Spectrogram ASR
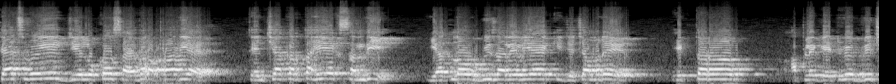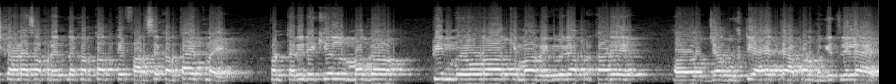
त्याचवेळी जे लोक सायबर अपराधी आहेत त्यांच्याकरता ही एक संधी यातनं उभी झालेली आहे की ज्याच्यामध्ये एकतर आपले गेटवे ब्रिज करण्याचा प्रयत्न करतात ते फारसे करता येत नाही पण तरी देखील मग पिन मिळवणं किंवा वेगवेगळ्या प्रकारे ज्या गोष्टी आहेत त्या आपण बघितलेल्या आहेत.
